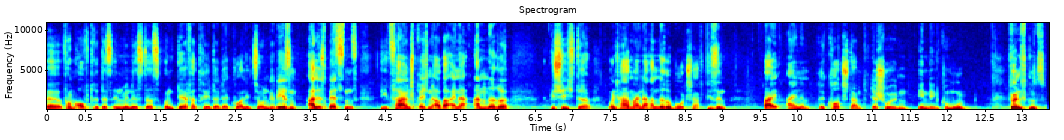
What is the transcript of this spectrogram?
äh, vom Auftritt des Innenministers und der Vertreter der Koalition gewesen. Alles bestens, die Zahlen sprechen aber eine andere Geschichte und haben eine andere Botschaft. Die sind bei einem Rekordstand der Schulden in den Kommunen. Fünftens,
